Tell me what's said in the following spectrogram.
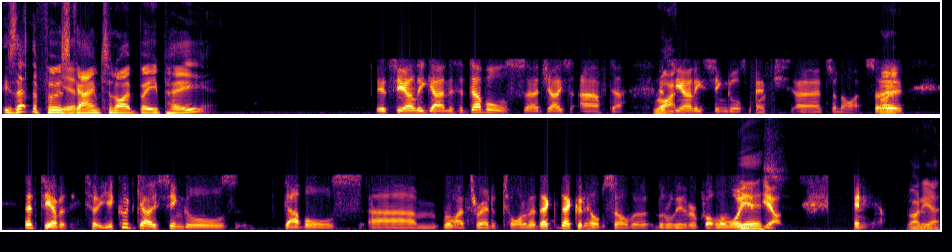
Is that the first yep. game tonight, BP? It's the only game. There's a doubles, uh, Jace, after. Right. It's the only singles match uh, tonight. So right. that's the other thing, too. You could go singles, doubles um, right throughout a tournament. That, that could help solve a little bit of a problem. Or yes. You, yeah. Anyhow. Right, yeah.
